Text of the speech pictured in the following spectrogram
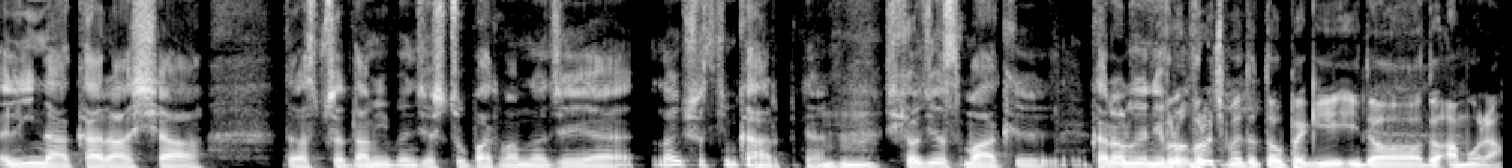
lina, karasia. Teraz przed nami będzie szczupak, mam nadzieję. No i wszystkim karp, nie? Jeśli chodzi o smak. y, Karolu, ja nie, po- wróćmy do Tołpygi i do, do Amura.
